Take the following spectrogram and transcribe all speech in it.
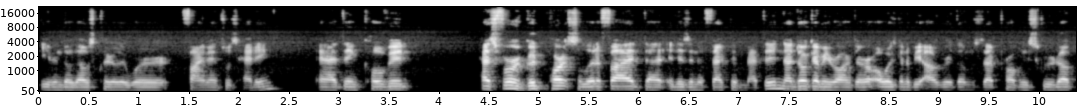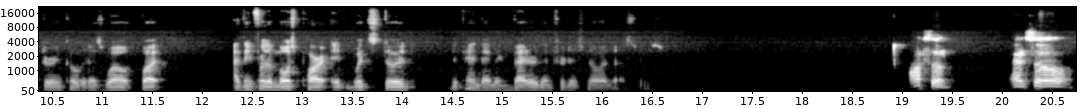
even though that was clearly where finance was heading. And I think COVID has, for a good part, solidified that it is an effective method. Now, don't get me wrong, there are always going to be algorithms that probably screwed up during COVID as well. But I think for the most part, it withstood the pandemic better than traditional investors. Awesome. And so,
